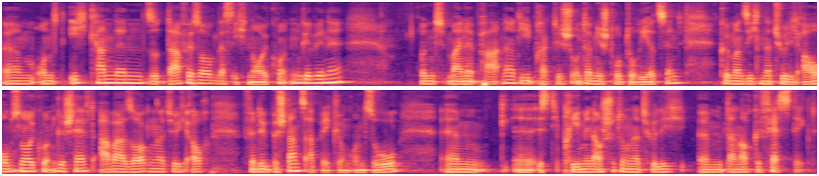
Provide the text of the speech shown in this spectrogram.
Ähm, und ich kann dann so dafür sorgen, dass ich Neukunden gewinne. Und meine Partner, die praktisch unter mir strukturiert sind, kümmern sich natürlich auch ums Neukundengeschäft, aber sorgen natürlich auch für die Bestandsabwicklung. Und so ähm, äh, ist die Prämienausschüttung natürlich ähm, dann auch gefestigt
